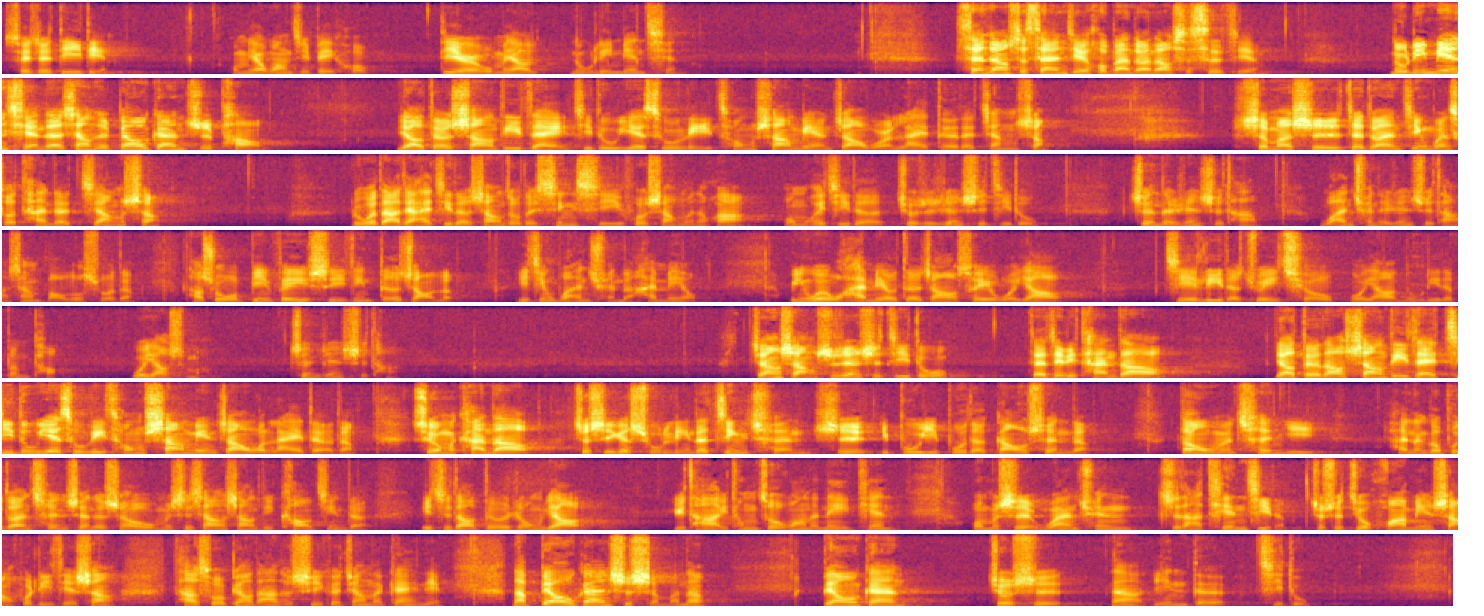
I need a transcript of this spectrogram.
所以这是第一点，我们要忘记背后。第二，我们要努力面前。三章十三节后半段到十四节，努力面前的向着标杆直跑，要得上帝在基督耶稣里从上面招我来得的奖赏。什么是这段经文所谈的奖赏？如果大家还记得上周的信息或上文的话，我们会记得就是认识基督，真的认识他，完全的认识他。像保罗说的，他说：“我并非是已经得着了。”已经完全的还没有，因为我还没有得着，所以我要竭力的追求，我要努力的奔跑。为要什么？真认识他。奖赏是认识基督，在这里谈到要得到上帝在基督耶稣里从上面招我来得的，所以我们看到这是一个属灵的进程，是一步一步的高升的。当我们称义还能够不断成圣的时候，我们是向上帝靠近的，一直到得荣耀。与他一同做王的那一天，我们是完全直达天际的。就是就画面上或理解上，他所表达的是一个这样的概念。那标杆是什么呢？标杆就是那赢得基督。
